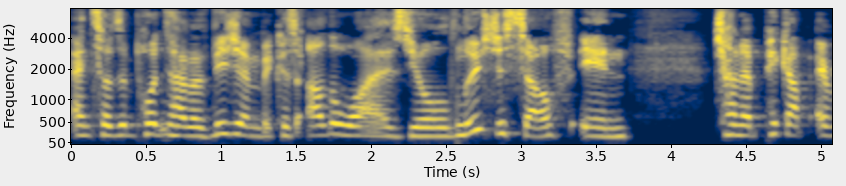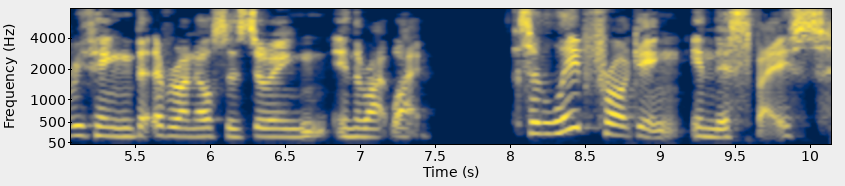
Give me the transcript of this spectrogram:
And so it's important to have a vision because otherwise you'll lose yourself in trying to pick up everything that everyone else is doing in the right way. So leapfrogging in this space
